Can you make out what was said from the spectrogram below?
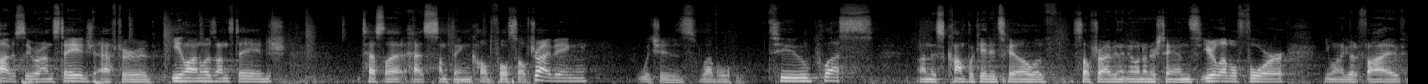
Obviously, we're on stage after Elon was on stage. Tesla has something called full self driving, which is level two plus on this complicated scale of self driving that no one understands. You're level four, you want to go to five.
